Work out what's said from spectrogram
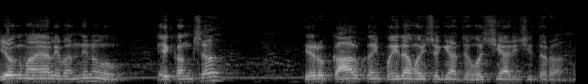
योग मायाले भनिदिनु एक अंश। तेरो काल कहीँ पैदा भइसकेको छ होसियारीसित रहनु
